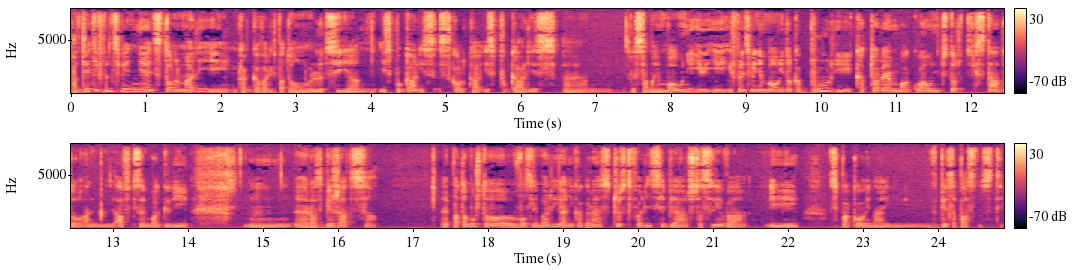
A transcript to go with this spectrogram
А дети, в принципе, не столь Марии, как говорит потом Люция, испугались, сколько испугались э, самой молнии, и, и, и, в принципе, не молнии, только бури, которая могла уничтожить их стадо. Они, овцы могли э, разбежаться. Потому что возле Марии они как раз чувствовали себя счастливо и спокойно и в безопасности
